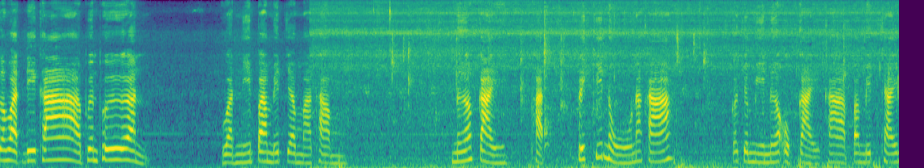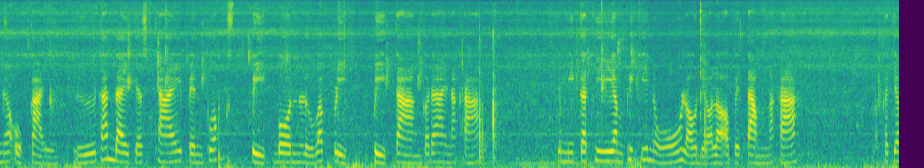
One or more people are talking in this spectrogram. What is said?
สวัสดีค่ะ เพื่อนๆ วันนี้ป้ามิตรจะมาทำเนื้อไก่ผัดพริกขี้หนูนะคะ ก็จะมีเนื้ออกไก่ค่ะป้ามิตรใช้เนื้ออกไก่ หรือท่านใดจะใช้เป็นพวกปีกบนหรือว่าปีกปีกกลางก็ได้นะคะ จะมีกระเทียมพริกขี้หนูเราเดี๋ยวเราเอาไปตำนะคะ แล้วก็จะ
